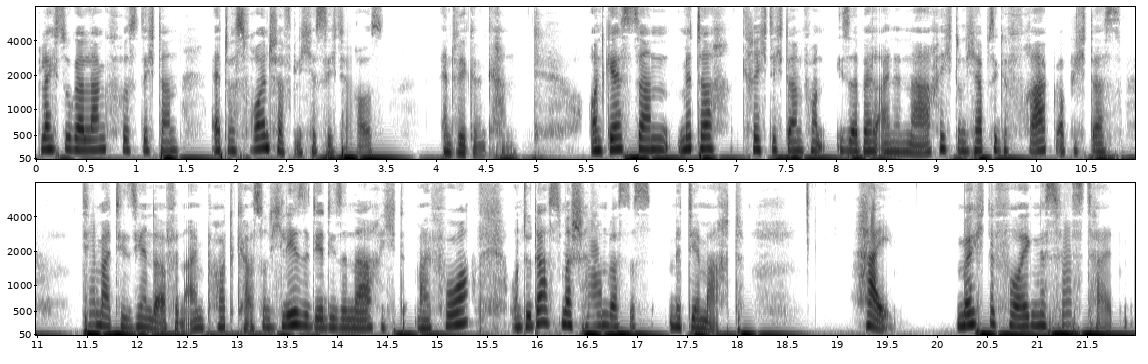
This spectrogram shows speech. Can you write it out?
Vielleicht sogar langfristig dann etwas Freundschaftliches sich daraus entwickeln kann. Und gestern Mittag kriegte ich dann von Isabel eine Nachricht und ich habe sie gefragt, ob ich das thematisieren darf in einem Podcast. Und ich lese dir diese Nachricht mal vor und du darfst mal schauen, was es mit dir macht. Hi, möchte Folgendes festhalten.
